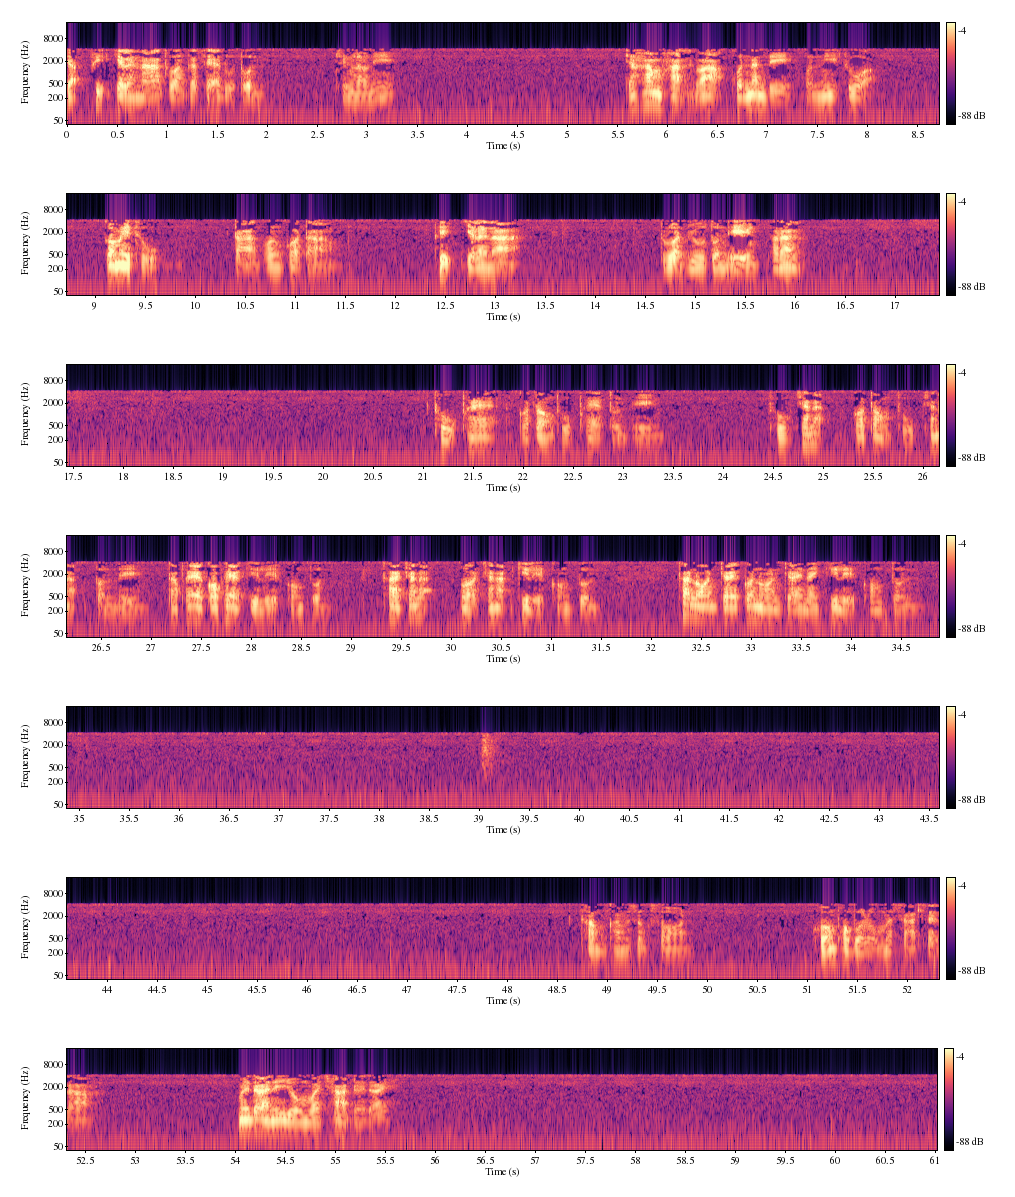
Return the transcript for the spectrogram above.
จะพิจารณาทวนกระแสดูตนสิ่งเหล่านี้ จะห้ามหันว่าคนนั่นดี คนนี้ชั่ว ก็ไม่ถูก ต่างคนก็ต่าง พิจารณา ตรวจอยู่ตนเอง เท่านั้น ถูกแพ้ก็ต้องถูกแพ้ตนเอง ถูกชนะ ก็ต้องถูกชนะตนเอง ถ้าแพ้ก็แพ้กิเลสของตน ถ้าชนะก็ชนะกิเลสของตน ถ้านอนใจก็นอนใจในกิเลสของตน ทำคำสั่งสอนของพระบรมศาสดา ไม่ได้นิยมว่าชาติใด ๆ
